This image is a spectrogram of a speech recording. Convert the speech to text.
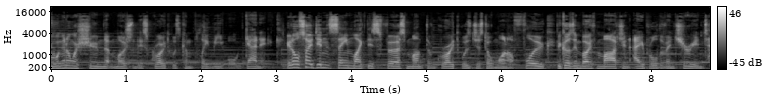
we're going to assume that most of this growth was completely organic. It also didn't seem like this first month of growth was just a one off fluke, because in both March and April, the Venturian Tale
